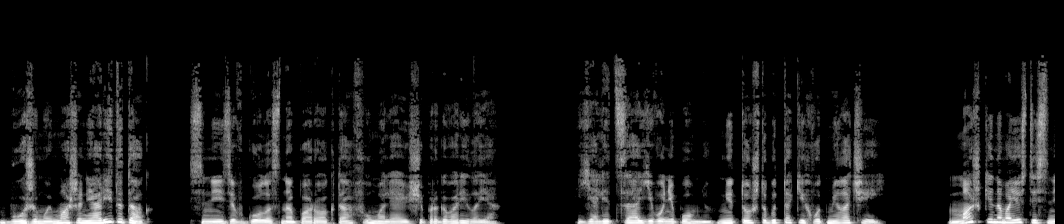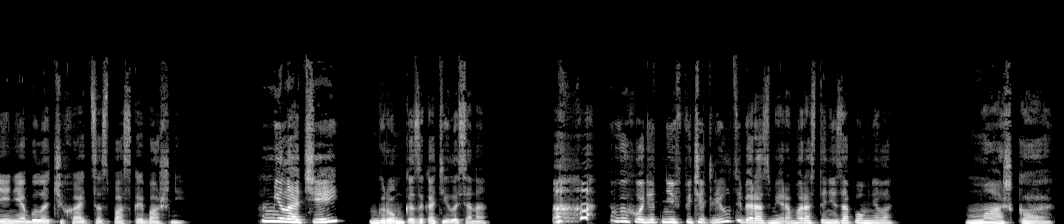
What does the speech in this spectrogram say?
«Боже мой, Маша, не ори ты так!» Снизив голос на пару октав, умоляюще проговорила я. «Я лица его не помню, не то чтобы таких вот мелочей». Машке на мое стеснение было чихать со Спасской башни. «Мелочей?» — громко закатилась она. «Ага, выходит, не впечатлил тебя размером, раз ты не запомнила». «Машка!»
